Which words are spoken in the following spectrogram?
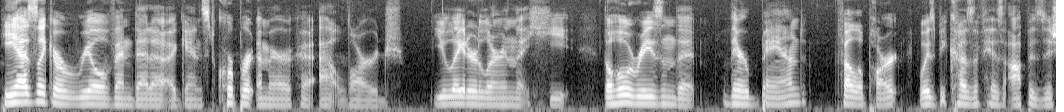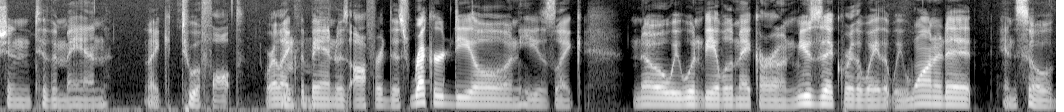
He has like a real vendetta against corporate America at large. You later learn that he, the whole reason that their band fell apart was because of his opposition to the man, like to a fault. Where like the Mhm. band was offered this record deal and he's like, no, we wouldn't be able to make our own music or the way that we wanted it. And so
